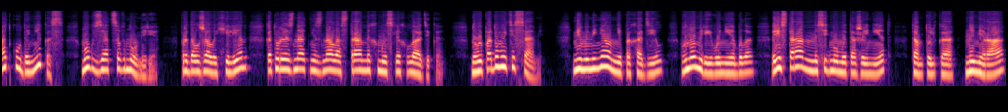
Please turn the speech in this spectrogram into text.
Откуда Никос мог взяться в номере? продолжала Хелен, которая знать не знала о странных мыслях Владика. Но вы подумайте сами. Мимо меня он не проходил, в номере его не было, ресторана на седьмом этаже нет, там только номера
